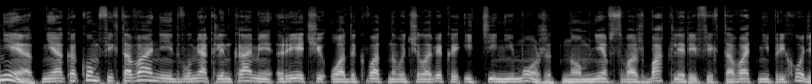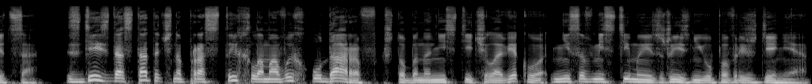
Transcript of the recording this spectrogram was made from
Нет, ни о каком фехтовании двумя клинками речи у адекватного человека идти не может, но мне в свашбаклере фехтовать не приходится. Здесь достаточно простых ломовых ударов, чтобы нанести человеку несовместимые с жизнью повреждения.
